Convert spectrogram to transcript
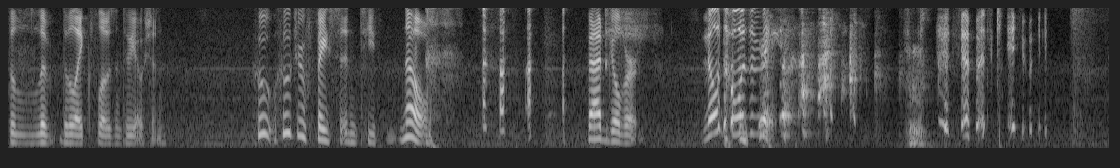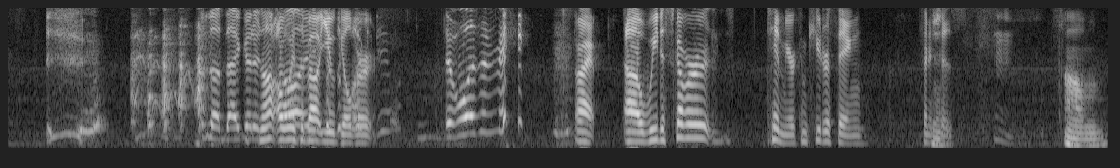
the liv- the lake flows into the ocean. Who who drew face and teeth? No. Bad Gilbert. No, that wasn't me. it was Kiwi. I'm not that good It's at not always about you, Gilbert. fuck. It wasn't me. All right. Uh, we discover Tim, your computer thing finishes. Um,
